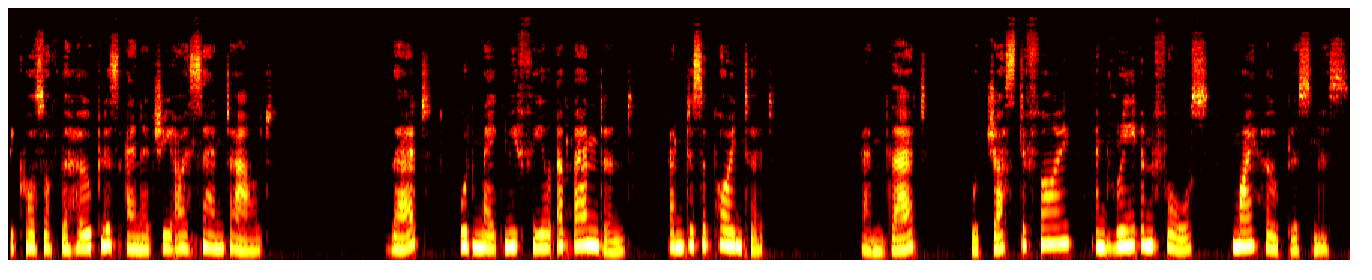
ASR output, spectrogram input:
because of the hopeless energy I sent out. That would make me feel abandoned and disappointed, and that would justify and reinforce my hopelessness.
